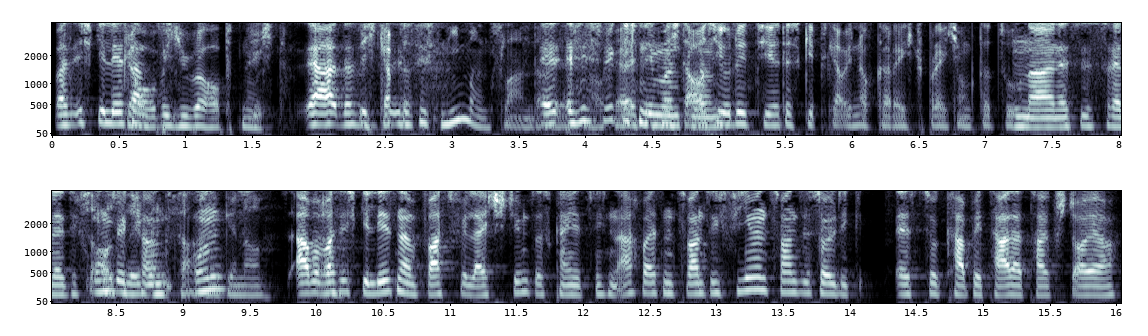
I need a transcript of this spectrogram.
Was ich gelesen habe, Glaube ich überhaupt nicht. ja, das Ich glaube, das ist Niemandsland. Es ist noch, wirklich ja. es Niemandsland. Es ist nicht ausjudiziert, es gibt, glaube ich, noch keine Rechtsprechung dazu. Nein, es ist relativ ist unbekannt. Und, genau. Aber was ich gelesen habe, was vielleicht stimmt, das kann ich jetzt nicht nachweisen. 2024 soll die, es zur Kapitalertragssteuer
